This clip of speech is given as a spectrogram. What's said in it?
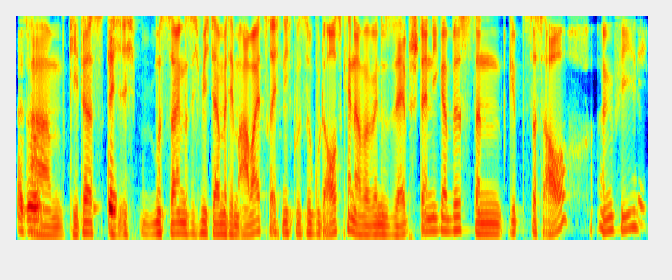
Also ähm, geht das? Ich, ich, muss sagen, dass ich mich da mit dem Arbeitsrecht nicht so gut auskenne, aber wenn du Selbstständiger bist, dann gibt es das auch irgendwie?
